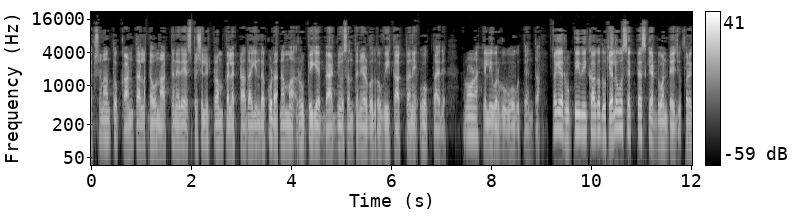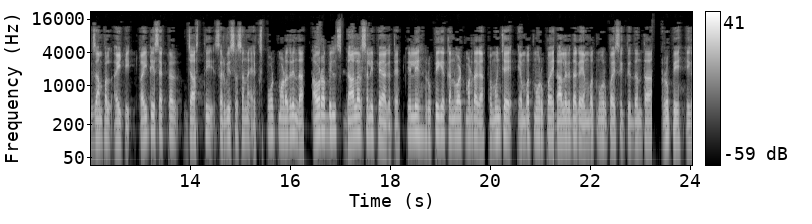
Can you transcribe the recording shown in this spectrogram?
ಲಕ್ಷಣ ಅಂತೂ ಕಾಣ್ತಾ ಇಲ್ಲ. ಡೌನ್ ಆಗ್ತಾನೆ ಇದೆ, ಎಸ್ಪೆಷಲಿ ಟ್ರಂಪ್ ಎಲೆಕ್ಟ್ ಆದಾಗಿಂದ. ಕೂಡ ನಮ್ಮ ರುಪಿಗೆ ಬ್ಯಾಡ್ ನ್ಯೂಸ್ ಅಂತಾನೆ ಹೇಳ್ಬೋದು. ವೀಕ್ ಆಗ್ತಾನೆ ಹೋಗ್ತಾ ಇದೆ. ನೋಡೋಣ ಎಲ್ಲಿವರೆಗೂ ಹೋಗುತ್ತೆ ಅಂತ. ಹಾಗೆ ರುಪಿ ವೀಕ್ ಆಗೋದು ಕೆಲವು ಸೆಕ್ಟರ್ಸ್ಗೆ advantage for example I T I T sector ಜಾಸ್ತಿ ಸರ್ವಿಸಸ್ ಅನ್ನ ಎಕ್ಸ್ಪೋರ್ಟ್ ಮಾಡೋದ್ರಿಂದ ಅವರ ಬಿಲ್ಸ್ ಡಾಲರ್ಸ್ ಅಲ್ಲಿ ಪೇ ಆಗುತ್ತೆ. ಇಲ್ಲಿ ರುಪಿಗೆ ಕನ್ವರ್ಟ್ ಮಾಡಿದಾಗ ಮುಂಚೆ ಎಂಬತ್ ರೂಪಾಯಿ ಡಾಲರ್ ಇದ್ದಾಗ ಎಂಬತ್ ರೂಪಾಯಿ ಸಿಗ್ತಿದ್ದಂತ ರುಪಿ, ಈಗ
